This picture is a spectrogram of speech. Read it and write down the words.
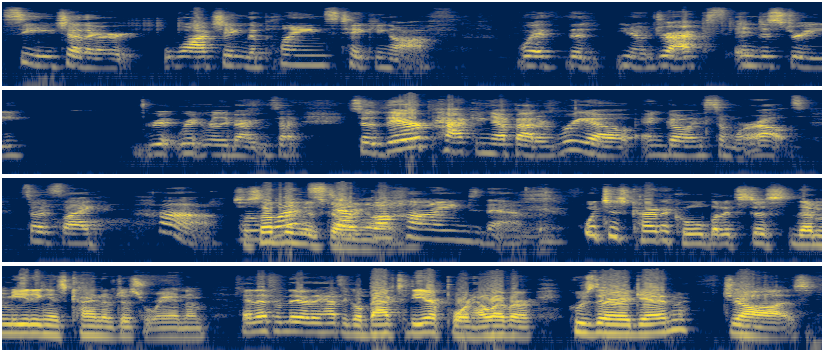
see each other watching the planes taking off with the you know Drax Industry written really bad inside. So they're packing up out of Rio and going somewhere else. So it's like, huh? So something is going on. behind them. which is kind of cool, but it's just them meeting is kind of just random. And then from there, they have to go back to the airport. However, who's there again? Jaws.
